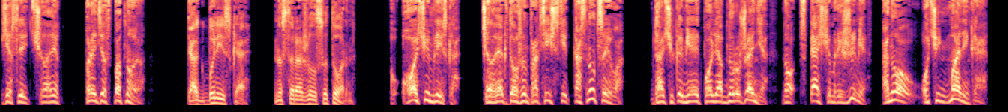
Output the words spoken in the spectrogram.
если человек пройдет вплотную». «Как близко?» — насторожился Торн. «Очень близко. Человек должен практически коснуться его. Датчик имеет поле обнаружения, но в спящем режиме оно очень маленькое».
